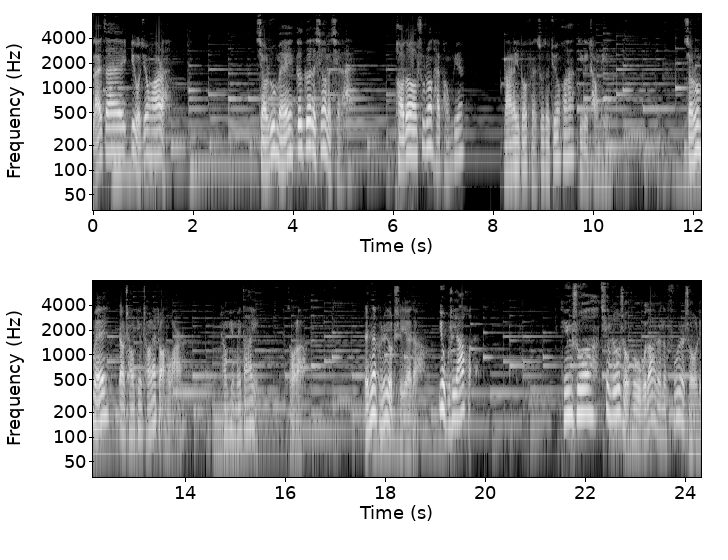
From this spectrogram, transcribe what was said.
来摘一朵绢花了，小如梅咯咯的笑了起来，跑到梳妆台旁边，拿了一朵粉色的绢花递给长平。小如梅让长平常来找她玩，长平没答应，走了。人家可是有职业的，又不是丫鬟。听说庆州首富吴大人的夫人手里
